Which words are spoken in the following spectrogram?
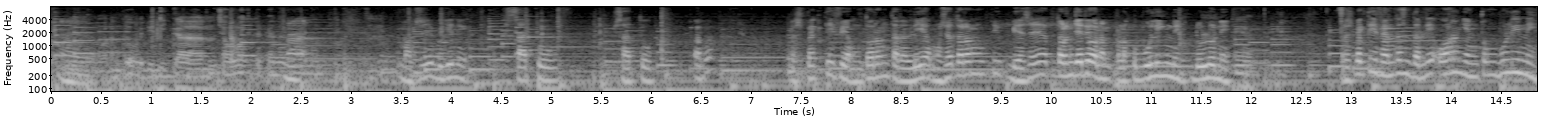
orang Hmm. orang tua pendidikan. Insya Allah kita Nah, maksudnya begini satu satu apa perspektif yang orang tara lihat. Maksudnya orang biasanya orang jadi orang pelaku bullying nih dulu nih. Iya. perspektif yang tara lihat orang yang tong bully nih.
